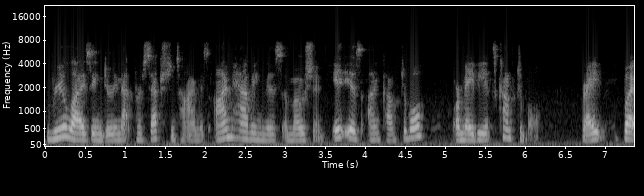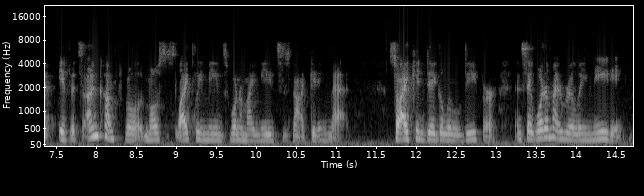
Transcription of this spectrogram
realizing during that perception time is i'm having this emotion it is uncomfortable or maybe it's comfortable right but if it's uncomfortable it most likely means one of my needs is not getting met so I can dig a little deeper and say, what am I really needing?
